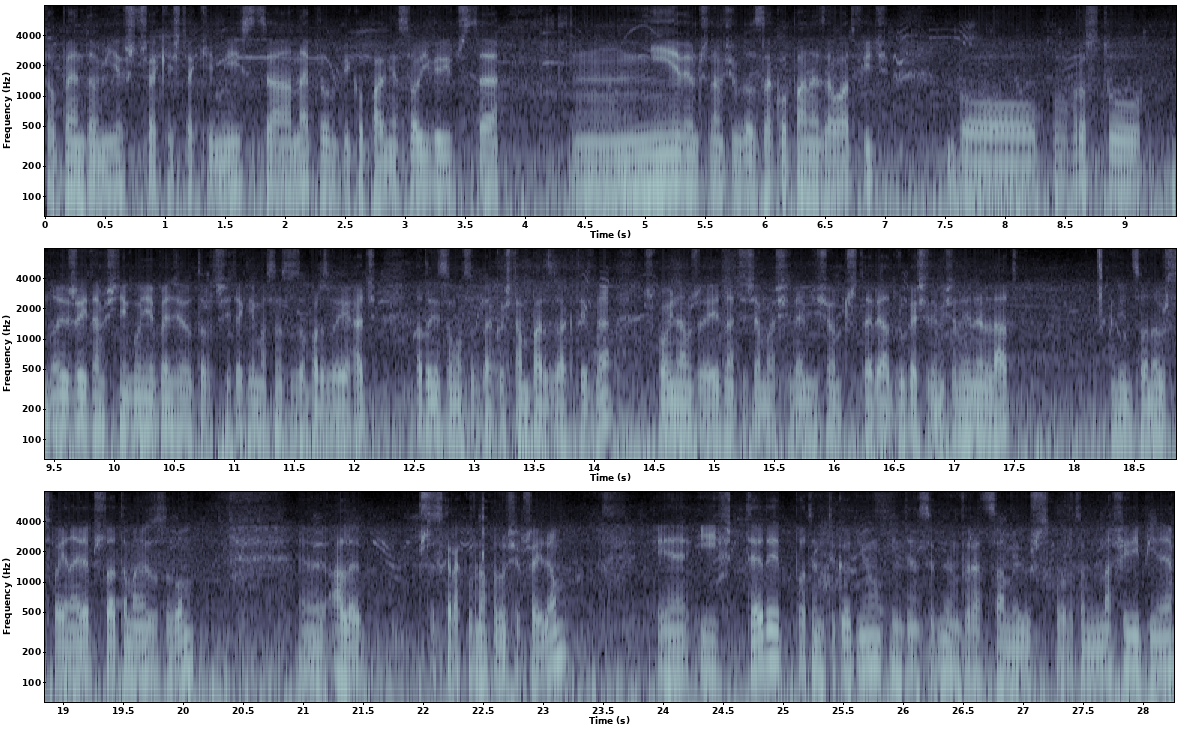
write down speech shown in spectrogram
to będą jeszcze jakieś takie miejsca, najprawdopodobniej kopalnia soli w Wieliczce. Mm, Nie wiem, czy nam się uda Zakopane załatwić, bo po prostu, no jeżeli tam śniegu nie będzie, no to raczej tak nie ma sensu za bardzo jechać, a to nie są osoby jakoś tam bardzo aktywne. Przypominam, że jedna ciocia ma 74, a druga 71 lat, więc one już swoje najlepsze lata mają ze sobą, e, ale przez Kraków na pewno się przejdą. E, I wtedy po tym tygodniu intensywnym wracamy już z powrotem na Filipiny,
